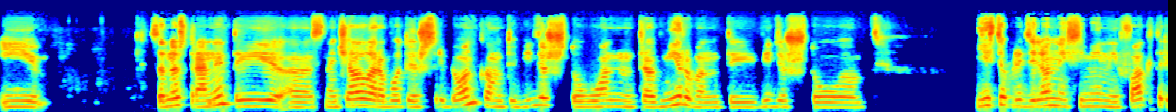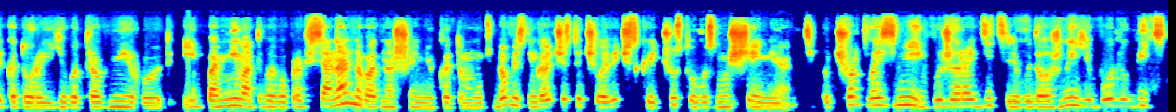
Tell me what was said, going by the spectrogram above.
И с одной стороны, ты э, сначала работаешь с ребенком, ты видишь, что он травмирован, ты видишь, что есть определенные семейные факторы, которые его травмируют, и помимо твоего профессионального отношения к этому, у тебя возникает чисто человеческое чувство возмущения. Типа, черт возьми, вы же родители, вы должны его любить.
